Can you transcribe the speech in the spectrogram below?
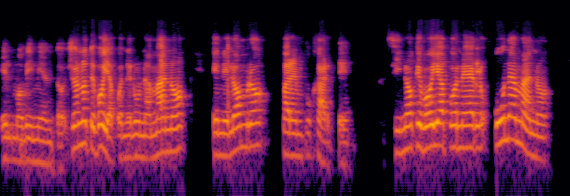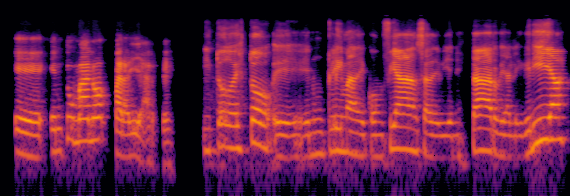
el movimiento. Yo no te voy a poner una mano en el hombro para empujarte, sino que voy a poner una mano eh, en tu mano para guiarte. Y todo esto eh, en un clima de confianza, de bienestar, de alegría,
